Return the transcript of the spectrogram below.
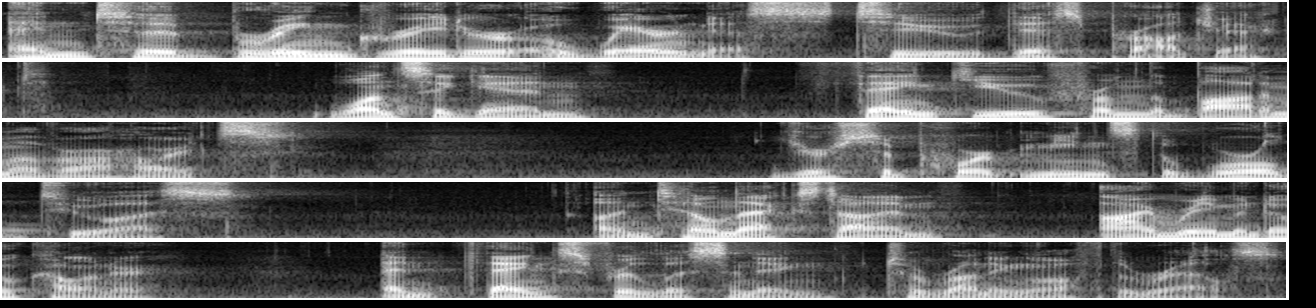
and to bring greater awareness to this project. Once again, thank you from the bottom of our hearts. Your support means the world to us. Until next time, I'm Raymond O'Connor, and thanks for listening to Running Off the Rails.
